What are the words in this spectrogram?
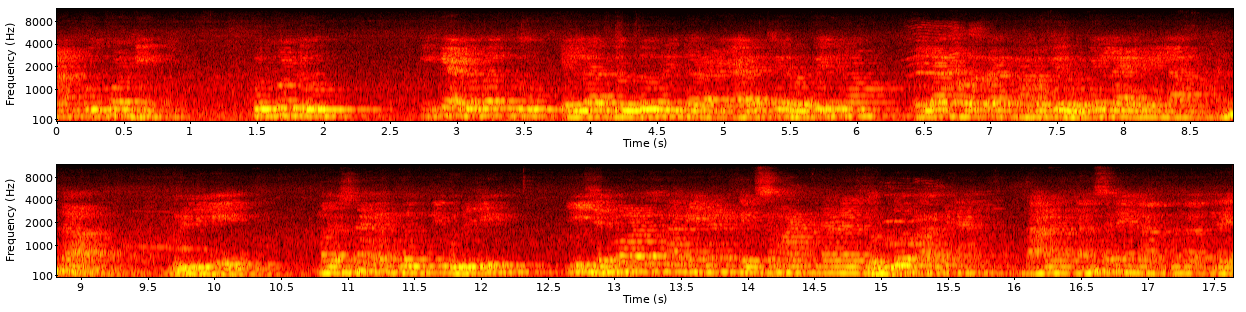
ನಾನು ಕೂತ್ಕೊಂಡು. ಕೂತ್ಕೊಂಡು ಹಿಂಗೆ ಅಳು ಬಂದು ಎಲ್ಲ ದೊಡ್ಡವರು ಇದ್ದಾರೆ. ಯಾರ ರೊಕ್ಕ ಇದ್ರು ಎಲ್ಲ ನೋಡ್ತಾರೆ ನಮಗೆ ರೊಕ್ಕ ಇಲ್ಲ ಏನಿಲ್ಲ ಅಂತ ಗುರುಜಿಗೆ ಮನಸ್ಸಿನಾಗ ಅನ್ಕೋತೀನಿ ಗುರುಜಿ, ಈ ಜನ್ಮ ಒಳಗೆ ನಾನು ಏನೇನು ಕೆಲಸ ಮಾಡ್ತೀನಿ, ನಾನು ದೊಡ್ಡವ್ರು ಆಗ್ತೀನಿ. ನಾನು ನನ್ನ ಅಂದರೆ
